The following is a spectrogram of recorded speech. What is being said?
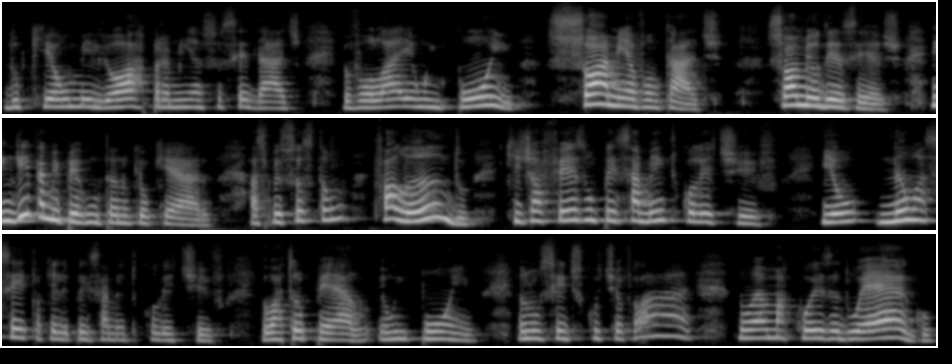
do que é o melhor para a minha sociedade. Eu vou lá e eu imponho só a minha vontade, só meu desejo. Ninguém está me perguntando o que eu quero. As pessoas estão falando que já fez um pensamento coletivo. E eu não aceito aquele pensamento coletivo. Eu atropelo, eu imponho, eu não sei discutir. Eu falo, ah, não é uma coisa do ego.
